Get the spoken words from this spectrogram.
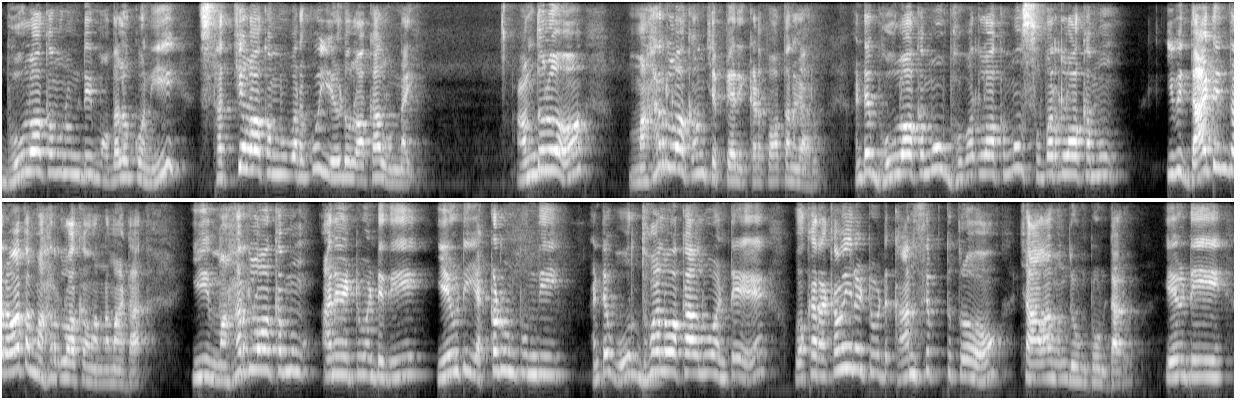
భూలోకము నుండి మొదలుకొని సత్యలోకము వరకు ఏడు లోకాలు ఉన్నాయి. అందులో మహర్లోకం చెప్పారు ఇక్కడ పోతన గారు. అంటే భూలోకము భువర్లోకము సువర్లోకము. ఇవి దాటిన తర్వాత మహర్లోకం అన్నమాట. ఈ మహర్లోకము అనేటువంటిది ఏమిటి? ఎక్కడ ఉంటుంది? అంటే ఊర్ధ్వలోకాలు అంటే ఒక రకమైనటువంటి కాన్సెప్ట్తో చాలామంది ఉంటూ ఉంటారు. ఏమిటి?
